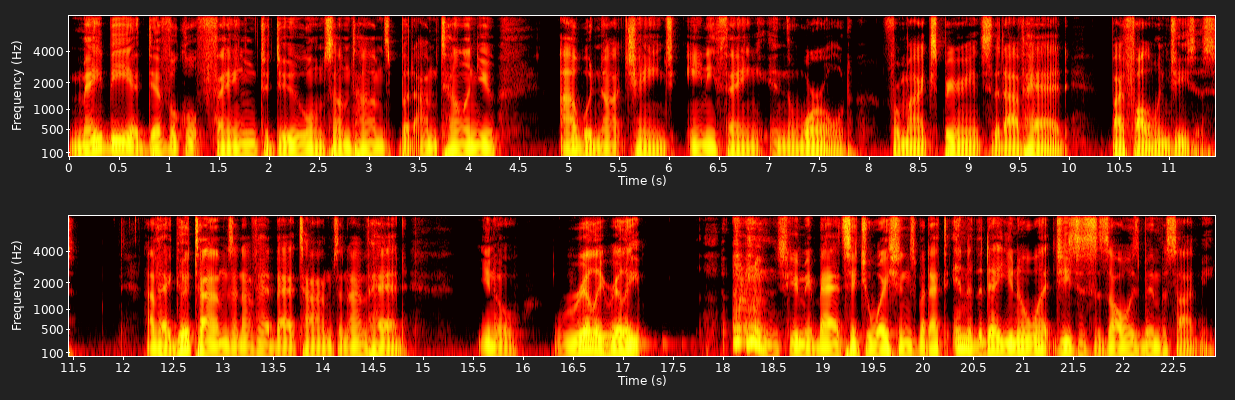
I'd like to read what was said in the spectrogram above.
may be a difficult thing to do on sometimes, but I'm telling you, I would not change anything in the world for my experience that I've had by following Jesus. I've had good times and I've had bad times and I've had, you know, really, really, excuse me, bad situations. But at the end of the day, you know what? Jesus has always been beside me.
